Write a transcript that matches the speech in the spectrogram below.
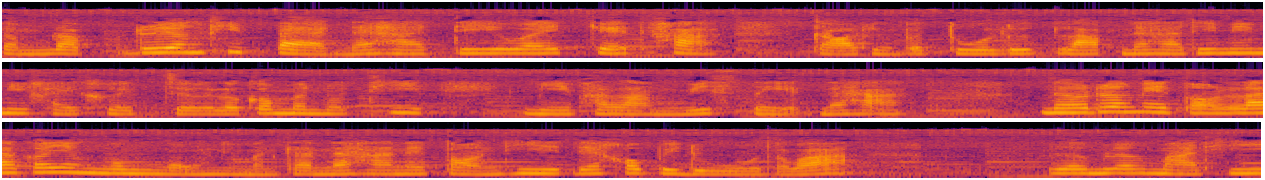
สำหรับเรื่องที่ 8 นะคะดีไวเกตค่ะ กล่าวถึงประตูลึกลับนะคะ ที่ไม่มีใครเคยเจอ แล้วก็มนุษย์ที่มีพลังวิเศษนะคะ เนื้อเรื่องในตอนแรกก็ยังงงๆอยู่เหมือนกันนะคะ ในตอนที่ได้เข้าไปดูแต่ว่าเริ่มเรื่องมาที่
